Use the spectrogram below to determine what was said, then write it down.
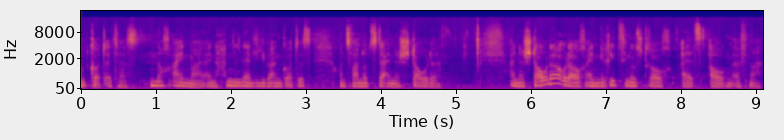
tut Gott etwas. Noch einmal ein Handeln der Liebe an Gottes. Und zwar nutzt er eine Staude. Eine Staude oder auch einen Rizinusstrauch als Augenöffner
